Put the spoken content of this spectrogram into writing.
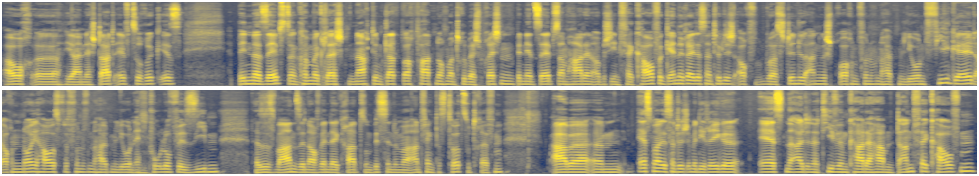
auch äh, ja in der Startelf zurück ist bin da selbst, dann können wir gleich nach dem Gladbach-Part nochmal drüber sprechen. Bin jetzt selbst am Hadern, ob ich ihn verkaufe. Generell ist natürlich auch, du hast Stindel angesprochen, 5,5 Millionen, viel Geld, auch ein Neuhaus für 5,5 Millionen, ein Polo für 7. Das ist Wahnsinn, auch wenn der gerade so ein bisschen immer anfängt, das Tor zu treffen. Aber ähm, erstmal ist natürlich immer die Regel, erst eine Alternative im Kader haben, dann verkaufen.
